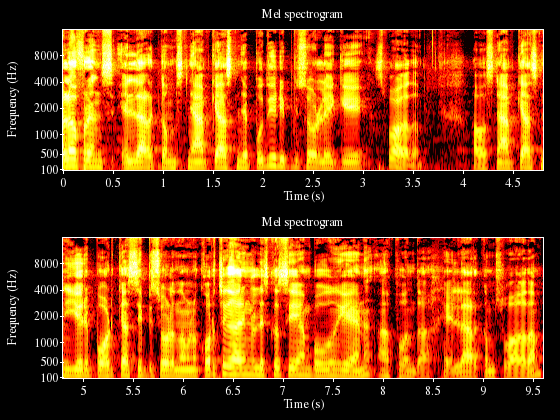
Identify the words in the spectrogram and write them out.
ഹലോ ഫ്രണ്ട്സ് എല്ലാവർക്കും സ്നാപ്കാസ്റ്റിന്റെ പുതിയൊരു എപ്പിസോഡിലേക്ക് സ്വാഗതം. അപ്പോൾ സ്നാപ്കാസ്റ്റിന്റെ ഈ ഒരു പോഡ്കാസ്റ്റ് എപ്പിസോഡിൽ നമ്മൾ കുറച്ച് കാര്യങ്ങൾ ഡിസ്കസ് ചെയ്യാൻ പോകുകയാണ്. അപ്പോൾ എന്താ എല്ലാവർക്കും സ്വാഗതം.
